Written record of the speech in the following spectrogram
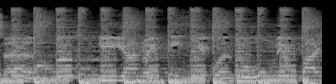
cabeça. E à noitinha, quando o meu pai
